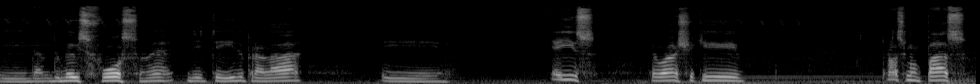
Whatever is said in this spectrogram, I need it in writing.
e da, do meu esforço, né, de ter ido para lá e é isso. Eu acho que o próximo passo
